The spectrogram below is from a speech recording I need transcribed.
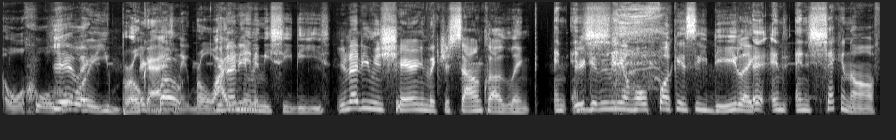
who who Yeah, are you broke like, ass bro, nigga, bro? Why are you even- handing me CDs? You're not even sharing like your SoundCloud link, And- and you're giving me a whole fucking CD. Like, And, and and second off,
